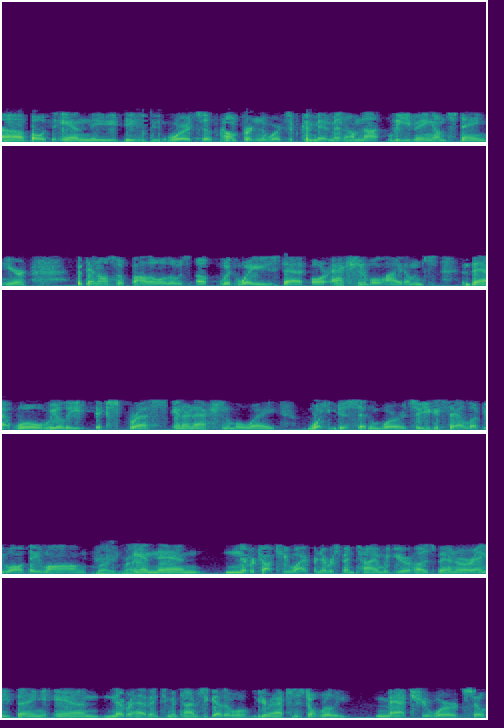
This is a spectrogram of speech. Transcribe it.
uh, both in the, the words of comfort and the words of commitment. I'm not leaving. I'm staying here. But then also follow all those up with ways that are actionable items that will really express in an actionable way what you just said in words. So you could say, I love you all day long. Right, right. And then never talk to your wife or never spend time with your husband or anything and never have intimate times together. Well, your actions don't really match your words. So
